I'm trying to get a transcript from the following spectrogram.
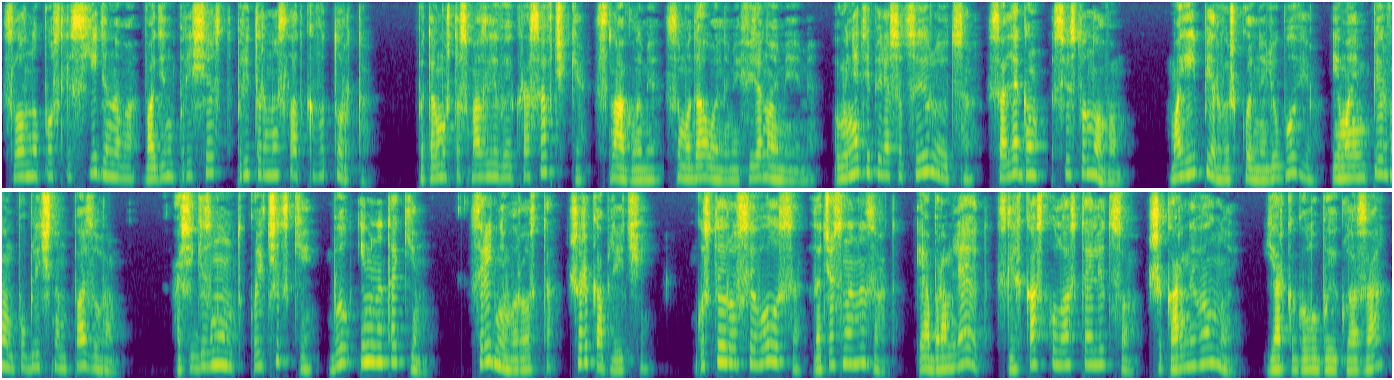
Словно после съеденного в один присест приторно-сладкого торта. Потому что смазливые красавчики с наглыми, самодовольными физиономиями у меня теперь ассоциируются с Олегом Свистуновым, моей первой школьной любовью и моим первым публичным позором. А Сигизмунд Кульчицкий был именно таким. Среднего роста, широкоплечий, густые русые волосы зачесаны назад, и обрамляют слегка скуластое лицо шикарной волной, ярко-голубые глаза,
